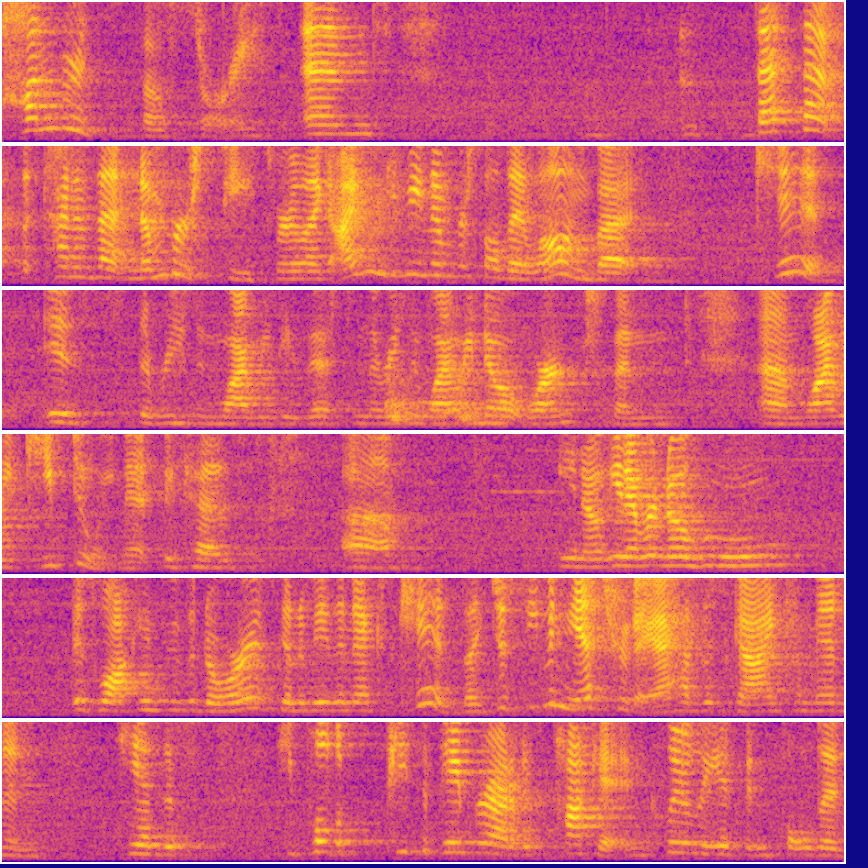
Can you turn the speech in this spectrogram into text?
hundreds of those stories, and that's that kind of that numbers piece where like I can give you numbers all day long, but kid is the reason why we do this and the reason why we know it works and um, why we keep doing it because um, you know you never know who is walking through the door is going to be the next kid. Like just even yesterday i had this guy come in and he had this he pulled a piece of paper out of his pocket and clearly had been folded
